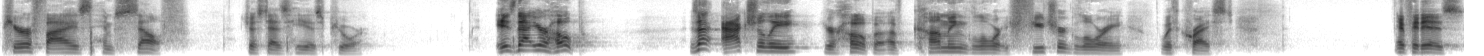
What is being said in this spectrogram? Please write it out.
purifies himself just as he is pure. Is that your hope? Is that actually your hope of coming glory, future glory with Christ? If it is,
